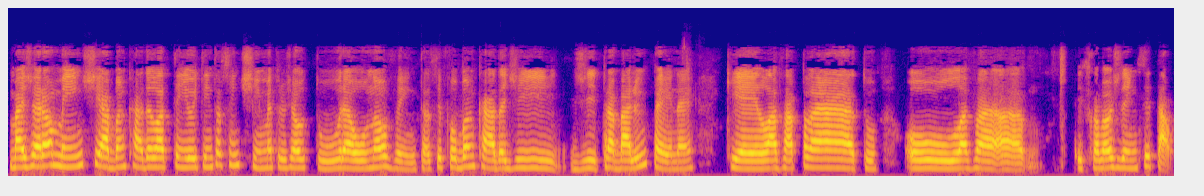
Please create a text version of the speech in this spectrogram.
Mas geralmente a bancada ela tem 80 centímetros de altura ou 90, se for bancada de, de trabalho em pé, né? Que é lavar prato ou lavar, escovar os dentes e tal.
